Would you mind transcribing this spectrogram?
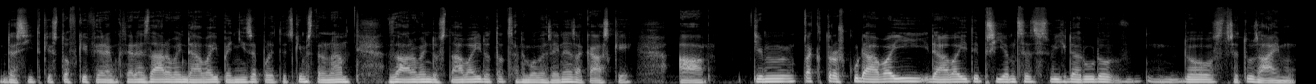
desítky, stovky firm, které zároveň dávají peníze politickým stranám, zároveň dostávají dotace nebo veřejné zakázky a tím tak trošku dávají, dávají ty příjemce svých darů do, do střetu zájmu.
